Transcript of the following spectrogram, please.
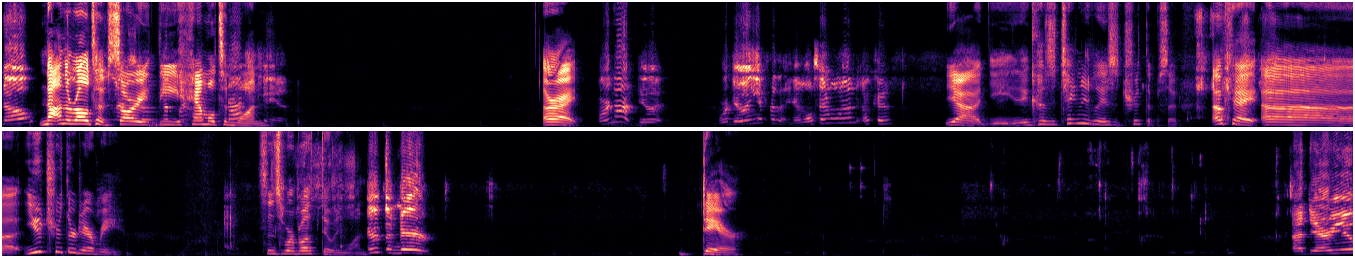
No? Not on the relatives, sorry, the- Hamilton one. can. All right. We're not doing We're doing it for the Hamilton one? Okay. Yeah, because it technically is a truth episode. Okay, uh you truth or dare me? Since we're both doing one. Truth or dare? Dare. I dare you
